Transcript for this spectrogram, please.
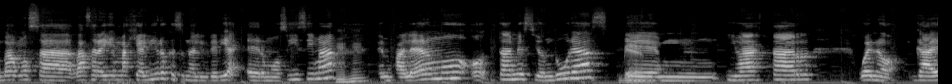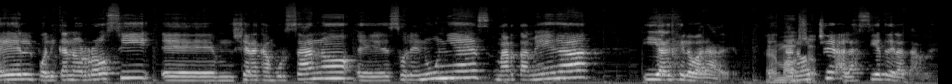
vamos a, va a ser ahí en Magia Libros, que es una librería hermosísima, en Palermo, Tames y Honduras. Em, y va a estar bueno, Gael Policano Rossi, eh, Gianna Cambursano, eh, Sole Núñez, Marta Mega y Ángelo Barade. Esta noche a las 7 de la tarde.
